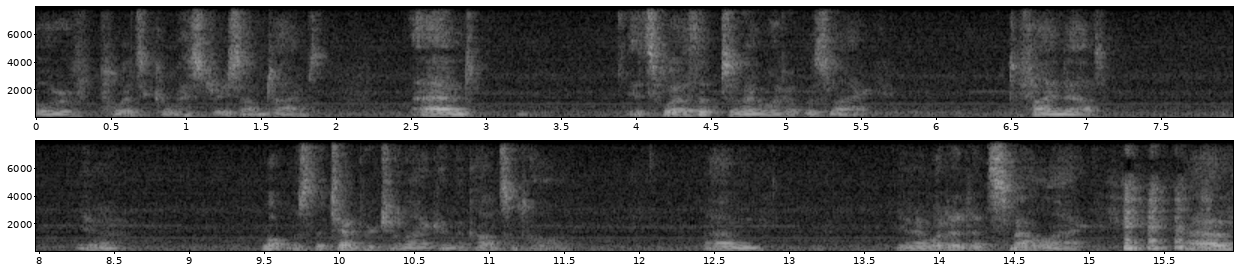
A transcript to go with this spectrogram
or of political history sometimes. And it's worth it to know what it was like, to find out, you know, what was the temperature like in the concert hall? Um, you know, what did it smell like? Um,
